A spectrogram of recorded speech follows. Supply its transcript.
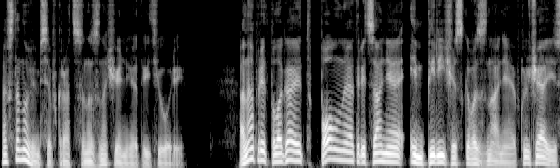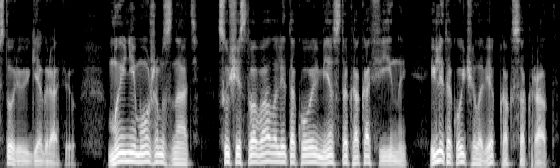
Остановимся вкратце на значении этой теории. Она предполагает полное отрицание эмпирического знания, включая историю и географию. Мы не можем знать, существовало ли такое место, как Афины, или такой человек, как Сократ.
